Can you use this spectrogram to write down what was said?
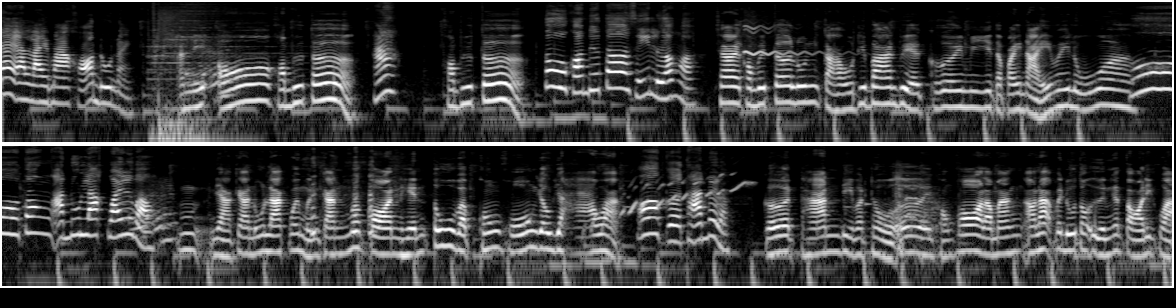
ได้อะไรมาขอดูหน่อย อันนี้อ๋อคอมพิวเตอร์ ฮะ คอมพิวเตอร์ ตู้คอมพิวเตอร์สีเหลืองเหรอ ใช่คอมพิวเตอร์รุ่นเก่าที่บ้านพี่เอกเคยมีแต่ไปไหนไม่รู้อะโอ้ ต้องอนุรักษ์ไว้หรือเปล่า อืมอยากจะอนุรักษ์ไว้เหมือนกัน เมื่อก่อนเห็นตู้แบบโค้งๆยาวๆอะอ๋อเกิดทันด้วยเหรอ เกิดทันดิปะโถเอ้ยของพ่อละมั้งเอาละไปดูตรงอื่นกันต่อดีกว่า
